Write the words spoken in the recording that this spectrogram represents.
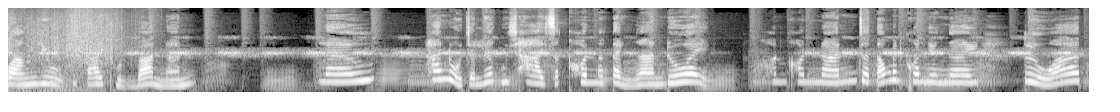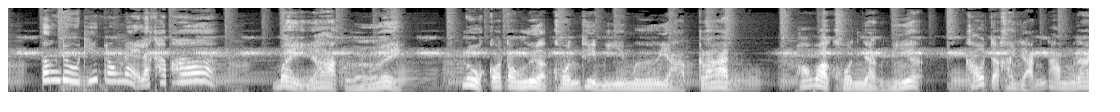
ฟังอยู่ที่ใต้ถุนบ้านนั้น แล้วถ้าหนูจะเลือกผู้ชายสักคนมาแต่งงานด้วย คนคนนั้นจะต้องเป็นคนยังไง หรือว่าต้องดูที่ตรงไหนล่ะคะพ่อ ไม่ยากเลย ลูกก็ต้องเลือกคนที่มีมือหยาบกล้าน เพราะว่าคนอย่างเนี้ยเขาจะขยันทำไร่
